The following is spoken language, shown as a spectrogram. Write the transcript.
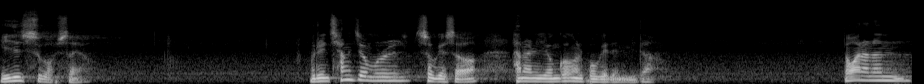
잊을 수가 없어요. 우리는 창조물 속에서 하나님의 영광을 보게 됩니다. 또 하나는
